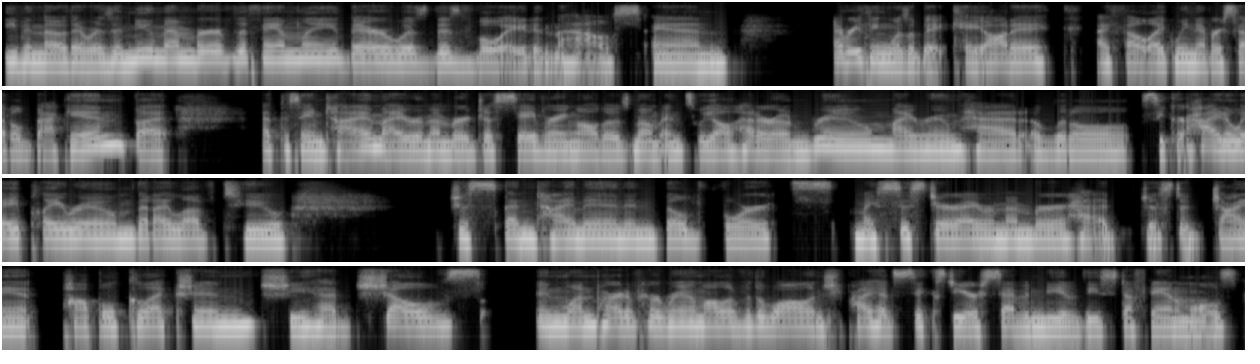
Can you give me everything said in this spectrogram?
even though there was a new member of the family, there was this void in the house and everything was a bit chaotic. I felt like we never settled back in, but at the same time, I remember just savoring all those moments. We all had our own room. My room had a little secret hideaway playroom that I loved to just spend time in and build forts. My sister, I remember, had just a giant popple collection. She had shelves in one part of her room all over the wall, and she probably had 60 or 70 of these stuffed animals.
